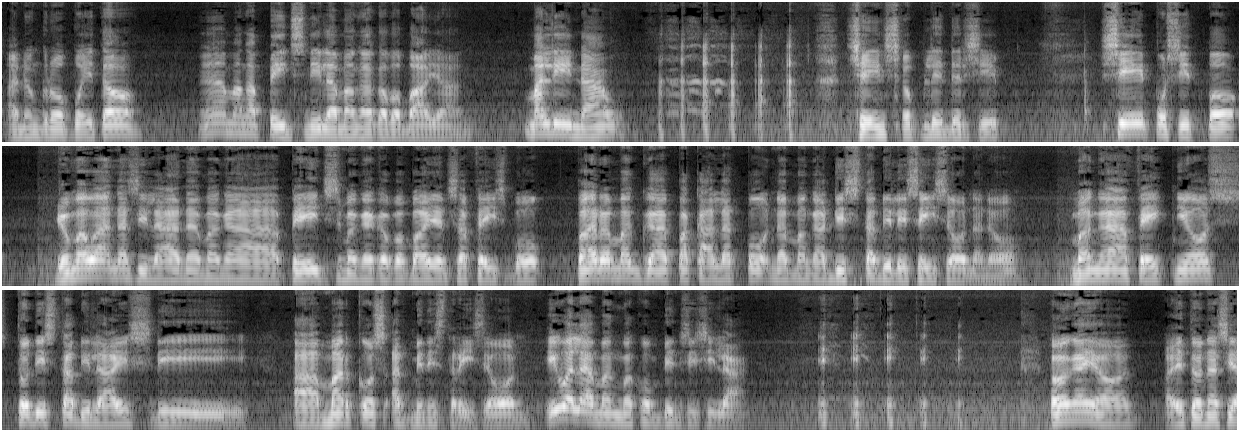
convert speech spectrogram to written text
Anong grupo ito? Eh, mga page nila mga kababayan. Malinaw. Change of leadership. Si Pusit po. Gumawa na sila ng mga page mga kababayan sa Facebook para magpakalat po ng mga destabilization ano mga fake news to destabilize the uh, Marcos administration. Iwala mang makumbinsi sila. o ngayon, ito na si,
